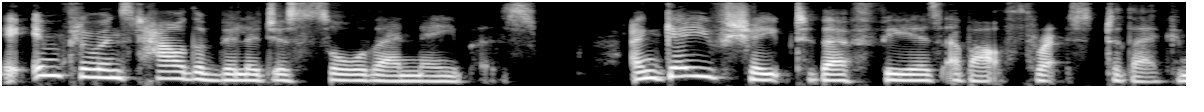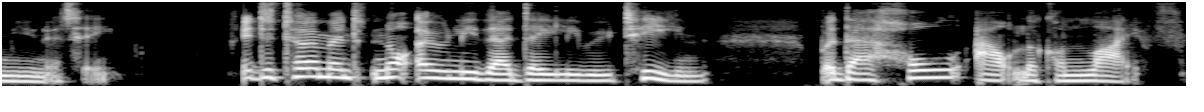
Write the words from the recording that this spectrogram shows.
It influenced how the villagers saw their neighbours and gave shape to their fears about threats to their community. It determined not only their daily routine, but their whole outlook on life.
